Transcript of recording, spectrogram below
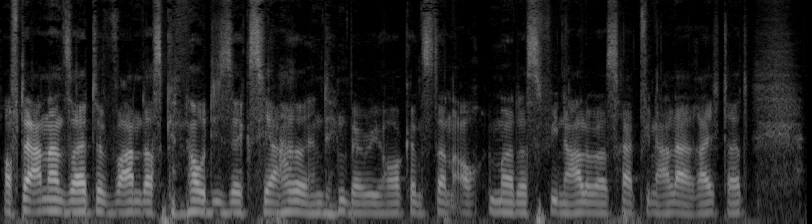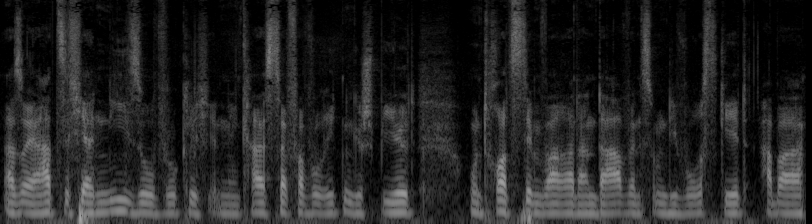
Auf der anderen Seite waren das genau die sechs Jahre, in denen Barry Hawkins dann auch immer das Finale oder das Halbfinale erreicht hat. Also er hat sich ja nie so wirklich in den Kreis der Favoriten gespielt und trotzdem war er dann da, wenn es um die Wurst geht. Aber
